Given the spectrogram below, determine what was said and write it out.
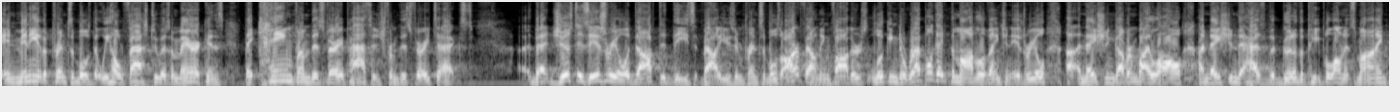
in many of the principles that we hold fast to as Americans, they came from this very passage, from this very text that just as Israel adopted these values and principles, our founding fathers, looking to replicate the model of ancient Israel, a nation governed by law, a nation that has the good of the people on its mind,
